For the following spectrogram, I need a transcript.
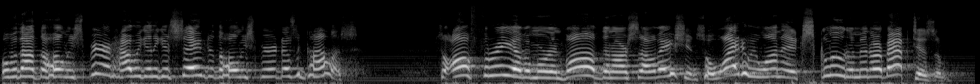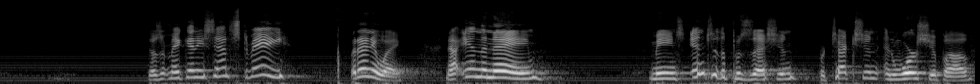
But without the Holy Spirit, how are we going to get saved if the Holy Spirit doesn't call us? So all three of them are involved in our salvation. So why do we want to exclude them in our baptism? Doesn't make any sense to me. But anyway, now in the name means into the possession, protection, and worship of,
